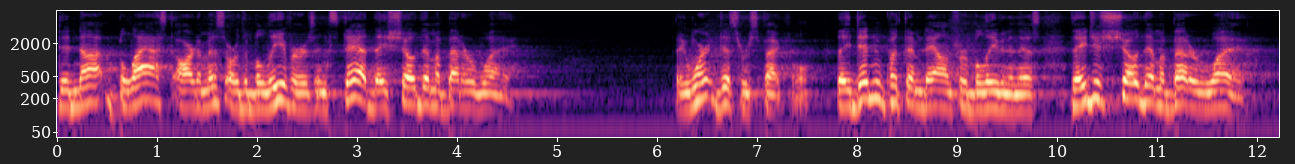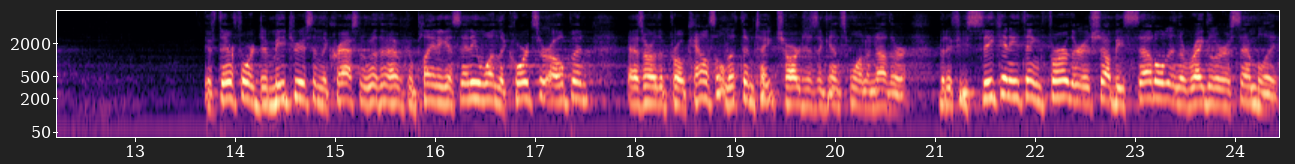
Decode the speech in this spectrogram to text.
did not blast Artemis or the believers, instead, they showed them a better way. They weren't disrespectful. They didn't put them down for believing in this. They just showed them a better way. If therefore Demetrius and the craftsmen with him have complained against anyone, the courts are open, as are the proconsul. Let them take charges against one another. But if you seek anything further, it shall be settled in the regular assembly.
